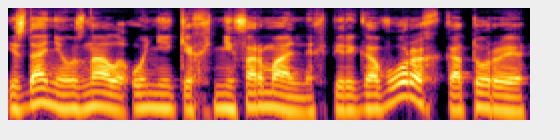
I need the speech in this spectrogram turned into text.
Издание узнало о неких неформальных переговорах, которые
